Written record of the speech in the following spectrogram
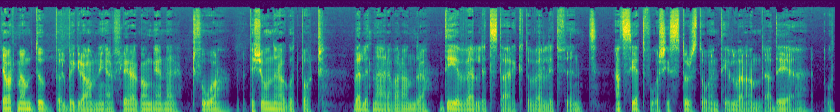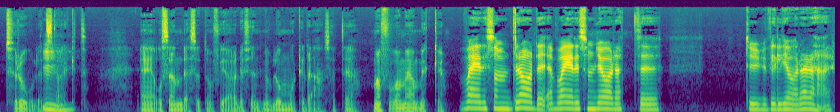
Jag har varit med om dubbelbegravningar flera gånger när två personer har gått bort väldigt nära varandra. Det är väldigt starkt och väldigt fint. Att se två kistor stå intill varandra, det är otroligt mm. starkt. Eh, och sen dessutom få göra det fint med blommor till det. Så att eh, man får vara med om mycket. Vad är det som drar dig? Vad är det som gör att eh, du vill göra det här?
